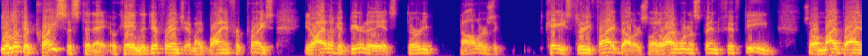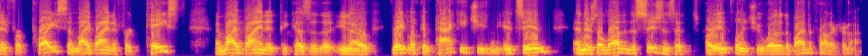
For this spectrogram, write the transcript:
you look at prices today, okay, and the differential, am I buying for price? You know, I look at beer today, it's $30 a case, $35. So I do I want to spend 15? So am I buying it for price? Am I buying it for taste? Am I buying it because of the, you know, great looking packaging it's in? And there's a lot of decisions that are influence you whether to buy the product or not.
